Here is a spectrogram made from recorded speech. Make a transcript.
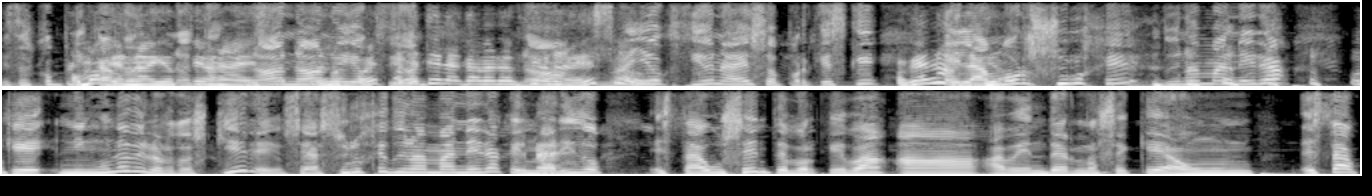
Estás ¿Cómo complicando. que no hay opción está- a eso? No, no, no hay que opción. tiene que haber opción No, a eso. No hay opción a eso, porque es que ¿Por qué no? el Yo- amor surge de una manera que ninguno de los dos quiere. O sea, surge de una manera que el marido está ausente porque va a, a vender no sé qué, a un. Está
